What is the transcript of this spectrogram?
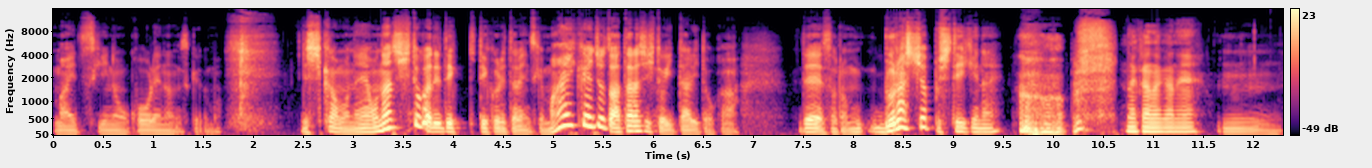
毎月の恒例なんですけども。で、しかもね、同じ人が出てきてくれたらいいんですけど、毎回ちょっと新しい人いたりとか、で、その、ブラッシュアップしていけない？なかなかね、うん。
